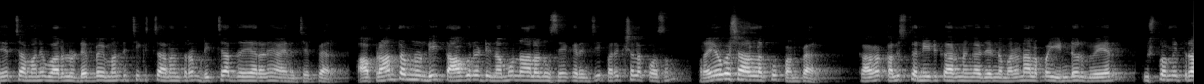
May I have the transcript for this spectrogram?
చేర్చామని వారిలో డెబ్బై మంది చికిత్స అనంతరం డిశ్చార్జ్ అయ్యారని ఆయన చెప్పారు. ఆ ప్రాంతం నుండి తాగునీటి నమూనాలను సేకరించి పరీక్షల కోసం ప్రయోగశాలలకు పంపారు. కాగా కలుషిత నీటి కారణంగా జరిగిన మరణాలపై Indore mayor Pushpamitra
